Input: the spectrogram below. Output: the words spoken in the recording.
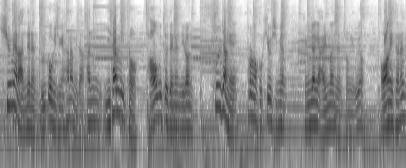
키우면 안 되는 물고기 중에 하나입니다. 한 2, 3m, 4, 5m 되는 이런 풀장에 풀어놓고 키우시면 굉장히 알맞는 종이고요. 어항에서는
